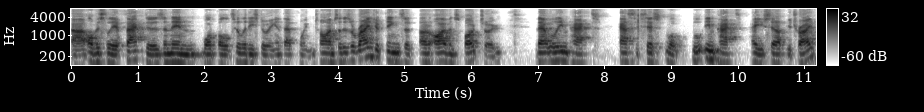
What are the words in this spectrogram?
uh, obviously are factors, and then what volatility is doing at that point in time. So there's a range of things that uh, Ivan spoke to that will impact how success, well, will impact how you set up your trade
